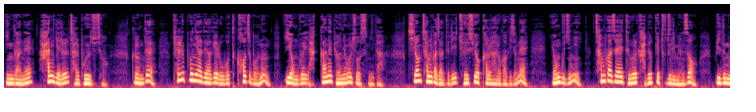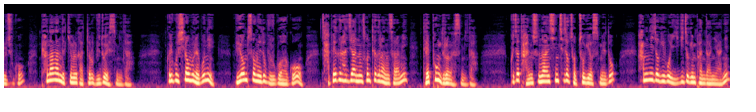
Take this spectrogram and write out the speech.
인간의 한계를 잘 보여주죠. 그런데 캘리포니아 대학의 로버트 커즈버는 이 연구에 약간의 변형을 주었습니다. 실험 참가자들이 죄수 역할을 하러 가기 전에 연구진이 참가자의 등을 가볍게 두드리면서 믿음을 주고 편안한 느낌을 갖도록 유도했습니다. 그리고 실험을 해보니 위험성에도 불구하고 자백을 하지 않는 선택을 하는 사람이 대폭 늘어났습니다. 그저 단순한 신체적 접촉이었음에도 합리적이고 이기적인 판단이 아닌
